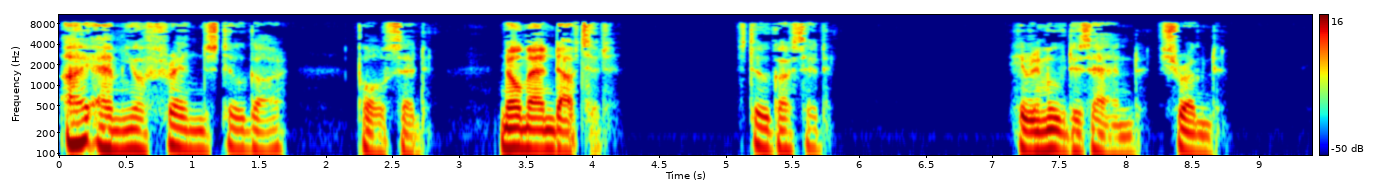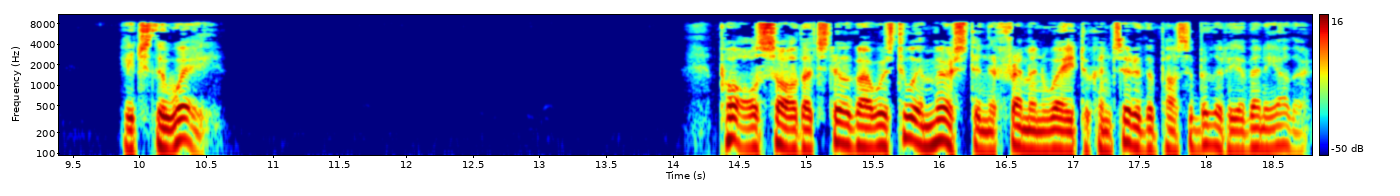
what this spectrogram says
I am your friend, Stilgar, Paul said. No man doubts it, Stilgar said. He removed his hand, shrugged. It's the way. Paul saw that Stilgar was too immersed in the Fremen way to consider the possibility of any other.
